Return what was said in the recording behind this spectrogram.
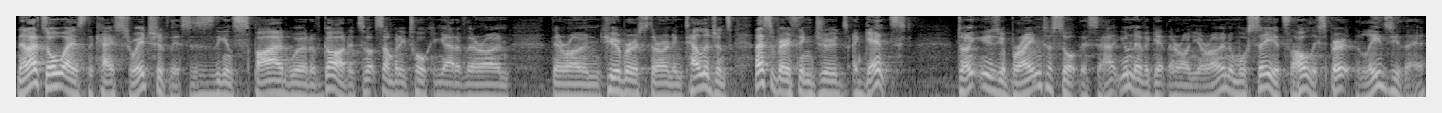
Now, that's always the case through each of this. This is the inspired word of God. It's not somebody talking out of their own, their own hubris, their own intelligence. That's the very thing Jude's against. Don't use your brain to sort this out. You'll never get there on your own. And we'll see it's the Holy Spirit that leads you there.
